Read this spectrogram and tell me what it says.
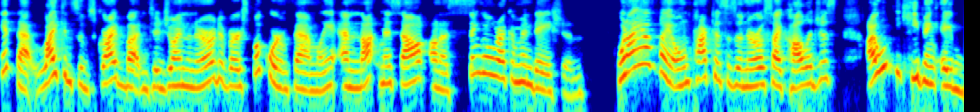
hit that like and subscribe button to join the neurodiverse bookworm family and not miss out on a single recommendation. When I have my own practice as a neuropsychologist, I will be keeping a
